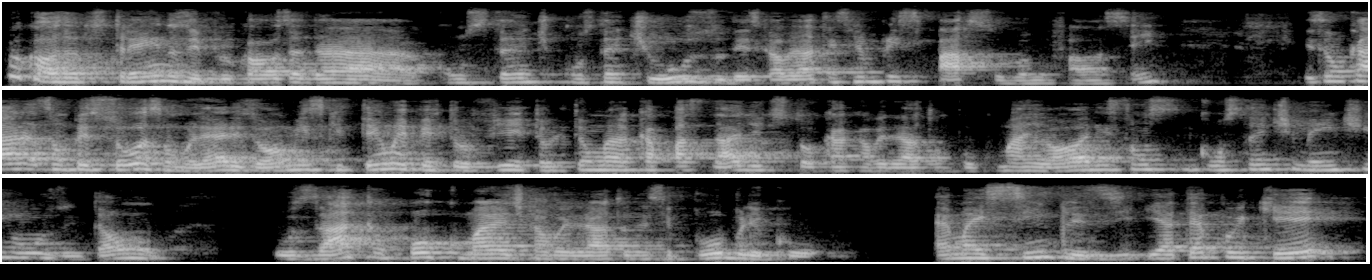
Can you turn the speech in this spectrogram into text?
por causa dos treinos e por causa da constante, constante uso desse carboidrato. Tem sempre espaço, vamos falar assim. E são caras, são pessoas, são mulheres, homens que têm uma hipertrofia, então ele tem uma capacidade de estocar carboidrato um pouco maior e estão constantemente em uso. Então, usar um pouco mais de carboidrato nesse público é mais simples e até porque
